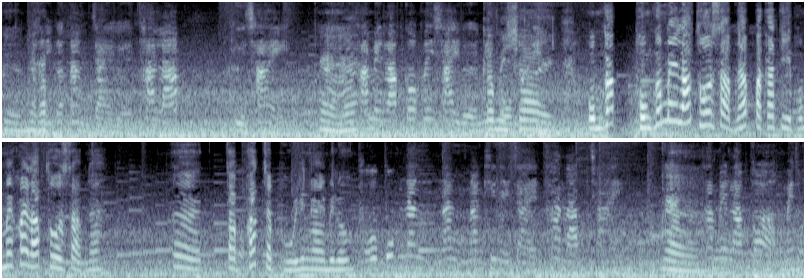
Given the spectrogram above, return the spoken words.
เอออันะนครับ นี้ก็ตั้งใจเลย ถ้ารับคือใช่ อ่าฮะ ถ้าไม่รับก็ไม่ใช่เลยก็ไม่ใช่ โทรมาผมก็ผมก็ไม่รับโทรศัพท์นะ ปกติผมไม่ค่อยรับโทรศัพท์นะ เออจับพัดจับผูยังไงไม่รู้โทรปุ๊บนั่งนั่งนั่งคิดในใจ ถ้ารับใช่ อ่า ถ้าไม่รับก็ไม่โทร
